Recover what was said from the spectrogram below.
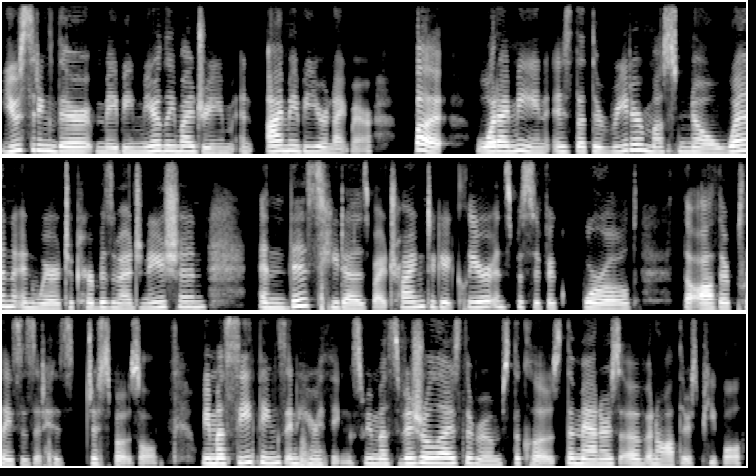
you sitting there may be merely my dream, and I may be your nightmare. But what I mean is that the reader must know when and where to curb his imagination, and this he does by trying to get clear and specific world the author places at his disposal. We must see things and hear things. We must visualize the rooms, the clothes, the manners of an author's people,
